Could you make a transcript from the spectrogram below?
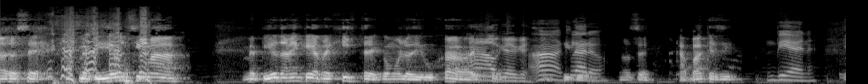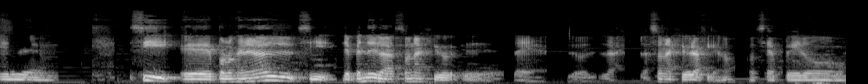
no lo sé. Me pidió encima, me pidió también que registre cómo lo dibujaba. Ah, ¿viste? ok, ok. Ah, que, claro. no sé, capaz que sí. Bien. Eh, sí, eh, por lo general, sí, depende de la zona geo- eh, de- la, la zona geográfica, ¿no? O sea, pero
